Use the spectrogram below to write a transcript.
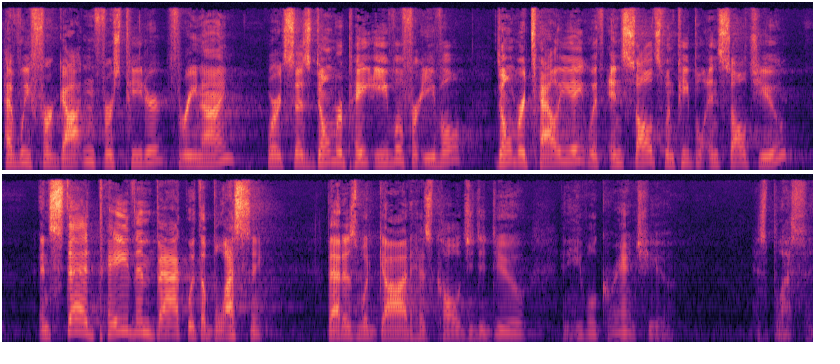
Have we forgotten 1 Peter 3 9, where it says, Don't repay evil for evil? Don't retaliate with insults when people insult you. Instead, pay them back with a blessing. That is what God has called you to do, and He will grant you His blessing.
